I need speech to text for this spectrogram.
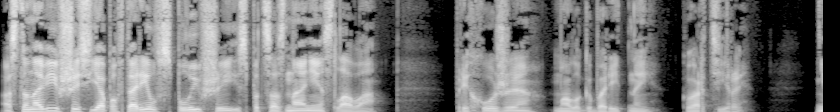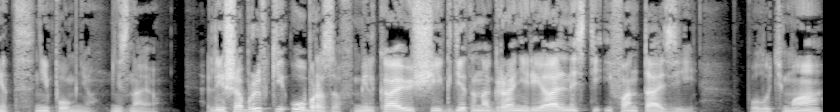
Остановившись, я повторил всплывшие из подсознания слова. Прихожая малогабаритной квартиры. Нет, не помню, не знаю. Лишь обрывки образов, мелькающие где-то на грани реальности и фантазии. Полутьма,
